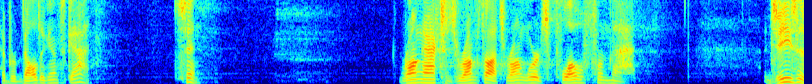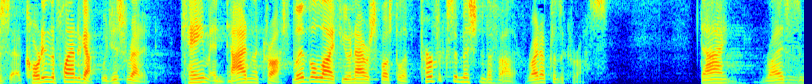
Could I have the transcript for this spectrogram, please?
have rebelled against God. Sin. Wrong actions, wrong thoughts, wrong words flow from that. Jesus, according to the plan of God, we just read it, came and died on the cross, lived the life you and I were supposed to live, perfect submission to the Father, right up to the cross. Died, rises,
